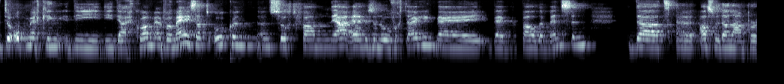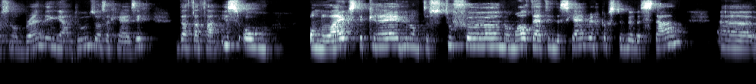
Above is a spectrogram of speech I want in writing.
de opmerking die, die daar kwam. En voor mij is dat ook een, een soort van, ja, ergens een overtuiging bij, bij bepaalde mensen, dat uh, als we dan aan personal branding gaan doen, zoals dat jij zegt, dat dat dan is om, om likes te krijgen, om te stoeven, om altijd in de schijnwerpers te willen staan. Uh,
